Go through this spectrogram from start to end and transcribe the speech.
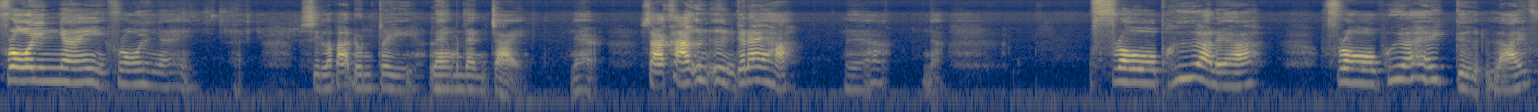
โฟลว์ยังไงโฟลว์ยังไง ศิลปะดนตรีแรงบันดาลใจนะฮะสาขาอื่นๆก็ได้ค่ะนะฮะนะโฟล์เพื่ออะไรคะโฟล์เพื่อให้เกิดไลฟ์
